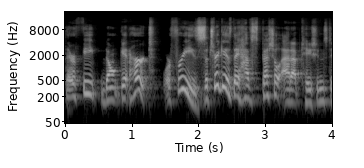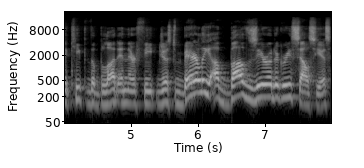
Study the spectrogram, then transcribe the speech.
their feet don't get hurt or freeze. The trick is they have special adaptations to keep the blood in their feet just barely above zero degrees Celsius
